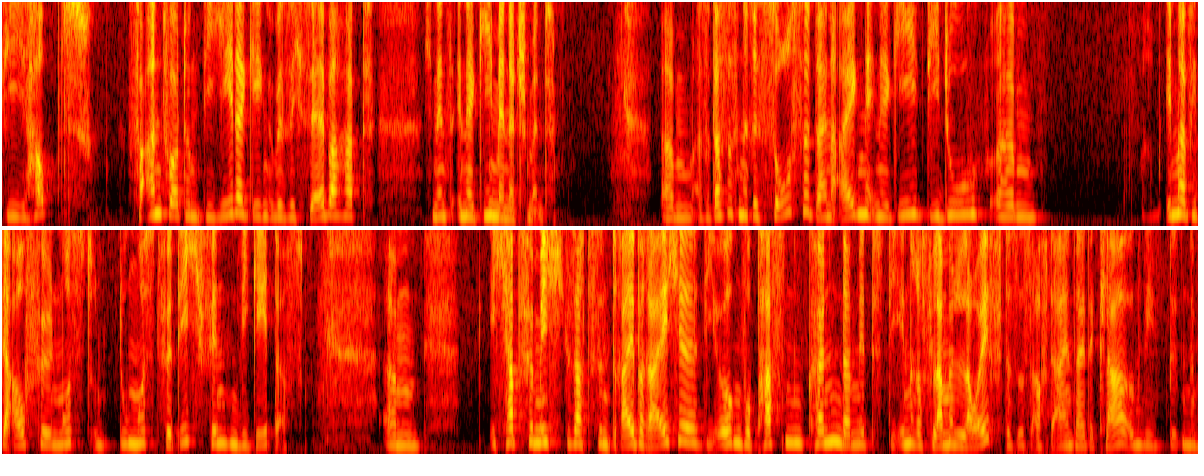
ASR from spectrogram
die Hauptverantwortung, die jeder gegenüber sich selber hat, ich nenne es Energiemanagement. Ähm, also das ist eine Ressource, deine eigene Energie, die du ähm, immer wieder auffüllen musst und du musst für dich finden, wie geht das. Ähm, ich habe für mich gesagt, es sind drei Bereiche, die irgendwo passen können, damit die innere Flamme läuft. Das ist auf der einen Seite klar, irgendwie eine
